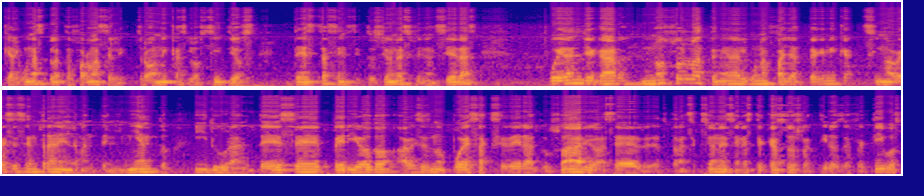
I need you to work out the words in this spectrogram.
que algunas plataformas electrónicas, los sitios de estas instituciones financieras puedan llegar no solo a tener alguna falla técnica, sino a veces entran en el mantenimiento y durante ese periodo a veces no puedes acceder a tu usuario, hacer transacciones, en este caso retiros de efectivos,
